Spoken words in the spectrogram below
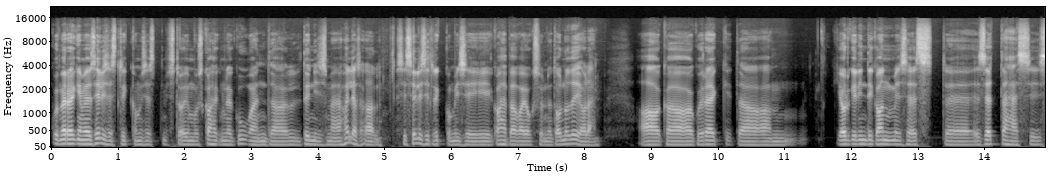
kui me räägime sellisest rikkumisest, mis toimus kahekümne kuuendal Tõnismäe haljasalal, siis selliseid rikkumisi kahe päeva jooksul nüüd olnud ei ole aga kui rääkida mm, Georgi lindi kandmisest eh, Z-tähes, siis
